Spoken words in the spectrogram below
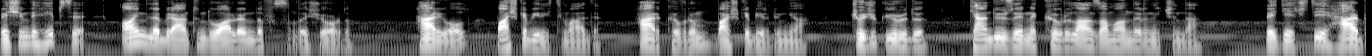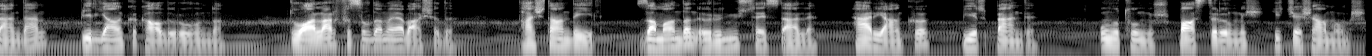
Ve şimdi hepsi aynı labirentin duvarlarında fısıldaşıyordu. Her yol başka bir ihtimaldi. Her kıvrım başka bir dünya. Çocuk yürüdü, kendi üzerine kıvrılan zamanların içinden. Ve geçtiği her benden bir yankı kaldı ruhunda. Duvarlar fısıldamaya başladı. Taştan değil, zamandan örülmüş seslerle. Her yankı bir bendi. Unutulmuş, bastırılmış, hiç yaşanmamış.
